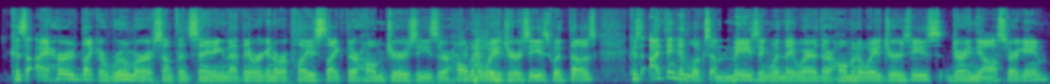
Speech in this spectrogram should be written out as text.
Because I heard like a rumor or something saying that they were going to replace like their home jerseys or home and away jerseys with those. Because I think it looks amazing when they wear their home and away jerseys during the All Star game.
